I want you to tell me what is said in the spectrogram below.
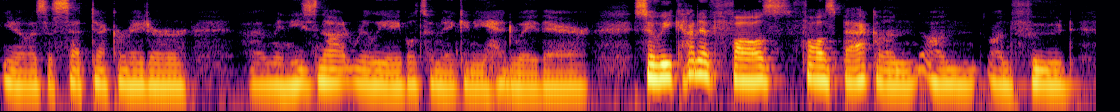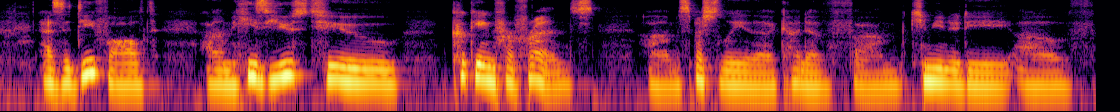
you know, as a set decorator. I mean, he's not really able to make any headway there. So he kind of falls falls back on on on food as a default. Um, he's used to cooking for friends, um, especially the kind of um, community of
